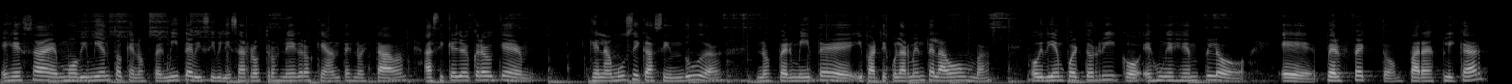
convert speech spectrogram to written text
es ese movimiento que nos permite visibilizar rostros negros que antes no estaban. Así que yo creo que que la música sin duda nos permite, y particularmente la bomba, hoy día en Puerto Rico es un ejemplo eh, perfecto para explicar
